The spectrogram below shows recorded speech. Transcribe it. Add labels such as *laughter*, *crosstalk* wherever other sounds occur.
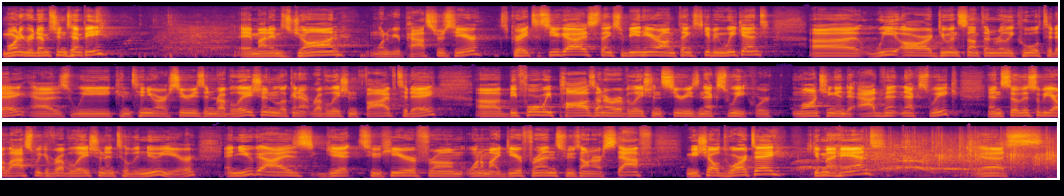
Morning, Redemption Tempe. Hey, my name is John. I'm one of your pastors here. It's great to see you guys. Thanks for being here on Thanksgiving weekend. Uh, we are doing something really cool today as we continue our series in Revelation, looking at Revelation 5 today. Uh, before we pause on our Revelation series next week, we're launching into Advent next week. And so this will be our last week of Revelation until the new year. And you guys get to hear from one of my dear friends who's on our staff, Michel Duarte. Give him a hand. Yes.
